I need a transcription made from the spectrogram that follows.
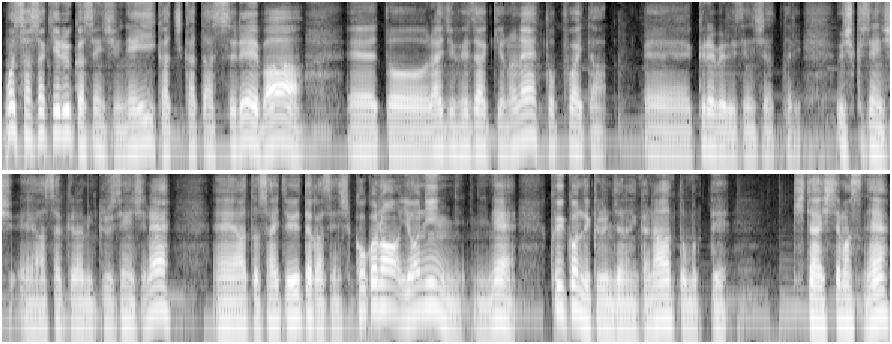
もし佐々木瑠香選手にねいい勝ち方すればえっ、ー、とライジンフェザー級のねトップファイターえー、クレベル選手だったり牛久選手、えー、朝倉未来選手ね、えー、あと斎藤豊選手。ここの4人にね食い込んでくるんじゃないかなと思って期待してますね。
